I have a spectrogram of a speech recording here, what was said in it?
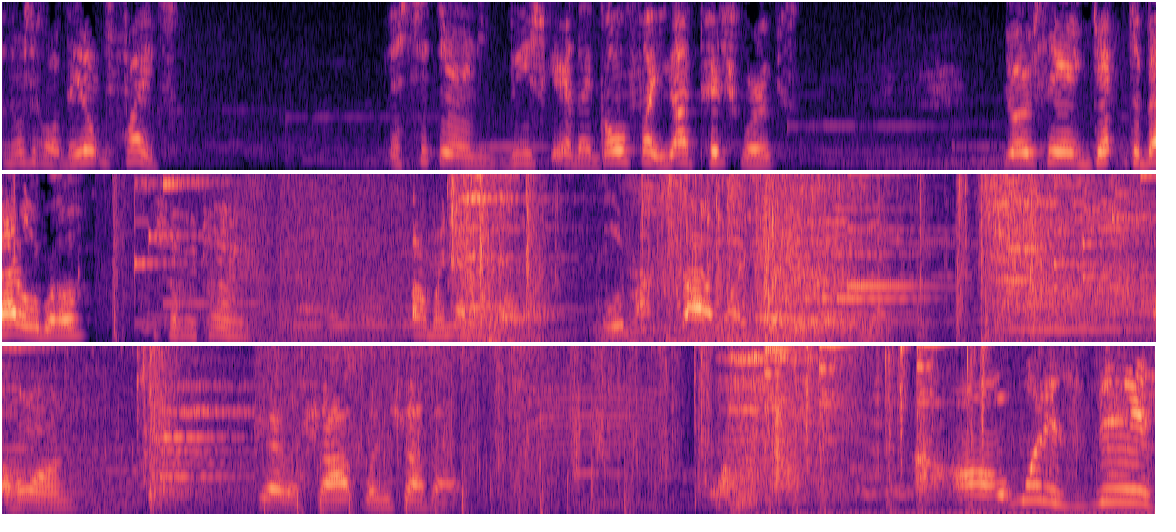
what's it called? They don't fight. They sit there and be scared. Like, go fight. You got pitchforks. You know what I'm saying? Get to battle, bro. I'm tired. Oh, my neck. It will not stop. I swear. Oh, hold on. You have a shop? Where's the shop at? Oh, what is this?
